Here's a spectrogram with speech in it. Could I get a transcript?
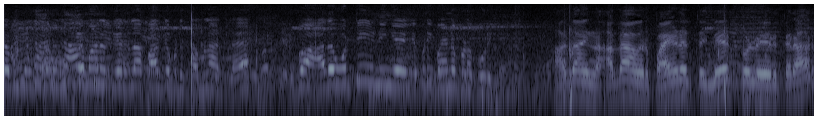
அப்படிங்கிறது ஒரு முக்கியமான தேர்தலாக பார்க்கப்படுது தமிழ்நாட்டில். இப்போ அதை ஒட்டி நீங்க எப்படி பயணப்பட போறீங்க? அதான் அதான் அவர் பயணத்தை மேற்கொள்ள இருக்கிறார்.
